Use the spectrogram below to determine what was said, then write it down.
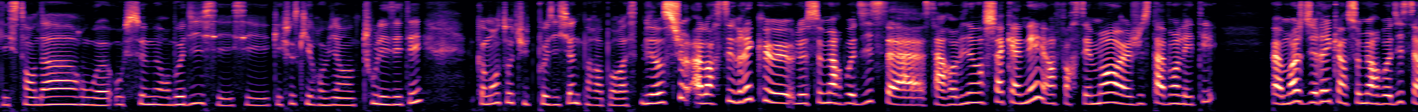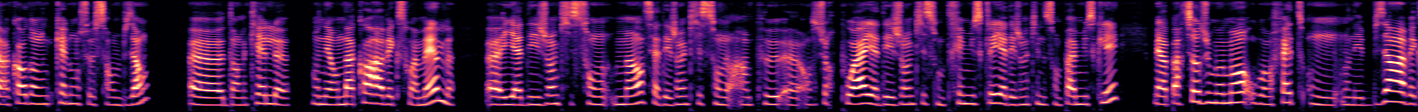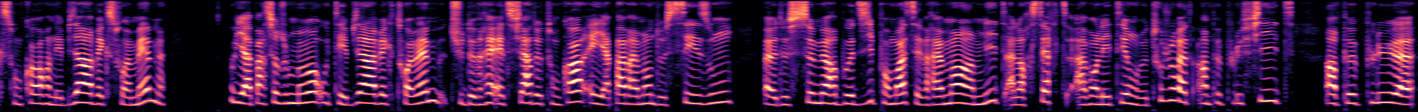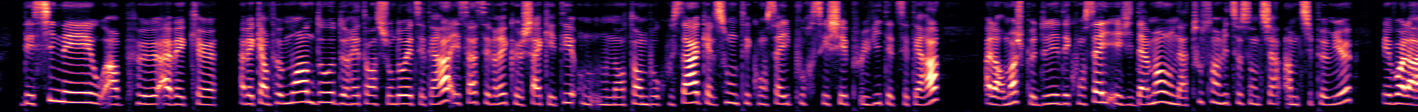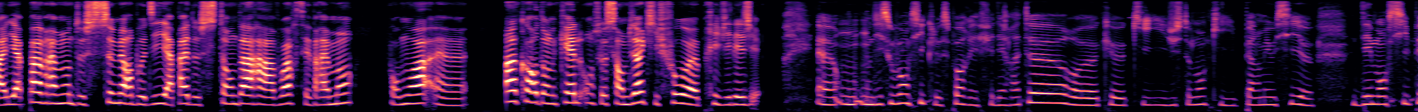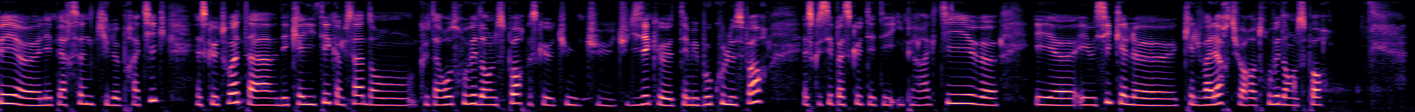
des standards ou au summer body. C'est quelque chose qui revient tous les étés. Comment toi tu te positionnes par rapport à ça? Bien sûr. Alors c'est vrai que le summer body, ça, revient chaque année, hein, forcément, euh, juste avant l'été. Euh, moi, je dirais qu'un summer body, c'est un corps dans lequel on se sent bien, euh, dans lequel on est en accord avec soi-même. Il y a des gens qui sont minces, il y a des gens qui sont un peu en surpoids, il y a des gens qui sont très musclés, il y a des gens qui ne sont pas musclés. Mais à partir du moment où en fait on est bien avec son corps, on est bien avec soi-même, oui, à partir du moment où tu es bien avec toi-même, tu devrais être fier de ton corps et il n'y a pas vraiment de saison euh, de summer body. Pour moi, c'est vraiment un mythe. Alors certes, avant l'été, on veut toujours être un peu plus fit, un peu plus euh, dessiné ou un peu avec, euh, avec un peu moins d'eau, de rétention d'eau, etc. Et ça, c'est vrai que chaque été, on, entend beaucoup ça. Quels sont tes conseils pour sécher plus vite, etc. Alors moi, je peux donner des conseils. Évidemment, on a tous envie de se sentir un petit peu mieux. Mais voilà, il n'y a pas vraiment de summer body, il n'y a pas de standard à avoir. C'est vraiment pour moi, euh, un corps dans lequel on se sent bien qu'il faut euh, privilégier. Euh, on, dit souvent aussi que le sport est fédérateur, que, qui justement qui permet aussi d'émanciper les personnes qui le pratiquent. Est-ce que toi, tu as des qualités comme ça que tu as retrouvées dans le sport? Parce que tu, disais que tu aimais beaucoup le sport. Est-ce que c'est parce que tu étais hyper active et, et, aussi quelle, quelle valeur tu as retrouvée dans le sport?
